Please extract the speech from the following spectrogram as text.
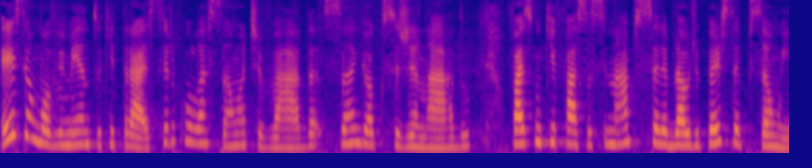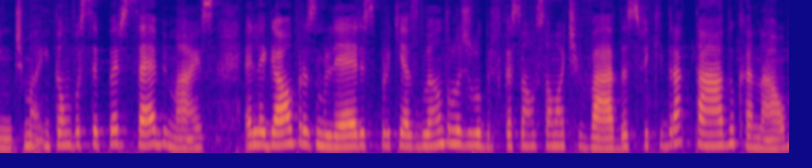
Esse é um movimento que traz circulação ativada, sangue oxigenado, faz com que faça sinapse cerebral de percepção íntima, então você percebe mais. É legal para as mulheres porque as glândulas de lubrificação são ativadas, fica hidratado o canal.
